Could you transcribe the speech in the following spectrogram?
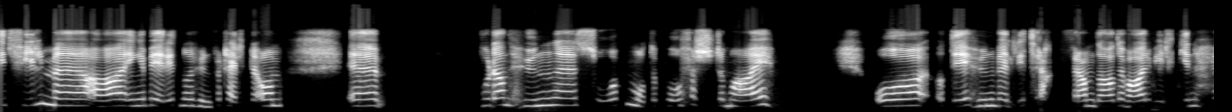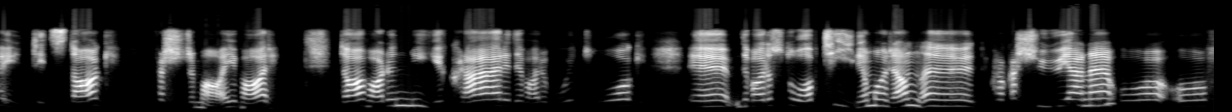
litt film eh, av Inger Berit når hun fortalte om eh, hvordan hun eh, så på en måte på 1. mai. Og, og det hun veldig trakk fram da, det var hvilken høytidsdag 1. mai var. Da var det nye klær, det var å gå i tog. Eh, det var å stå opp tidlig om morgenen, eh, klokka sju gjerne, og, og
